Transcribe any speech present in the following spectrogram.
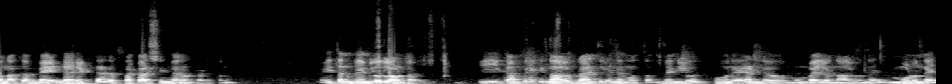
one of the main director Prakash Singh అని ఉంటాడు ఇతను. ఇతను బెంగళూరులో ఉంటారు ఈ కంపెనీకి నాలుగు బ్రాంచ్లు ఉన్నాయి మొత్తం. బెంగళూరు పూణే అండ్ ముంబైలో నాలుగు ఉన్నాయి. మూడు ఉన్నాయి.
